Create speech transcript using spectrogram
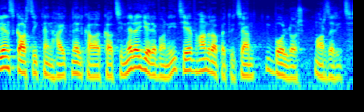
իրենց կարծիքն են հայտնել քաղաքացիները Երևանից եւ Հանրապետության բոլոր մարզերից։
